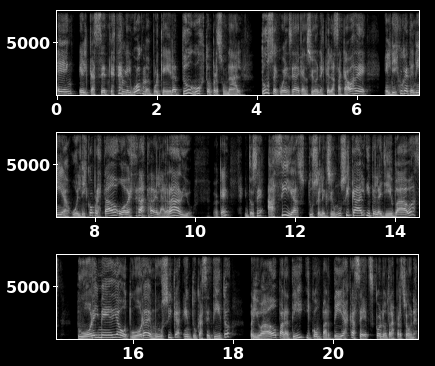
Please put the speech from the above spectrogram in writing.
en el cassette que está en el Walkman, porque era tu gusto personal, tu secuencia de canciones que la sacabas de el disco que tenías o el disco prestado o a veces hasta de la radio. ¿ok? Entonces hacías tu selección musical y te la llevabas tu hora y media o tu hora de música en tu casetito privado para ti y compartías cassettes con otras personas,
